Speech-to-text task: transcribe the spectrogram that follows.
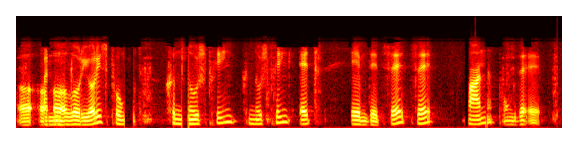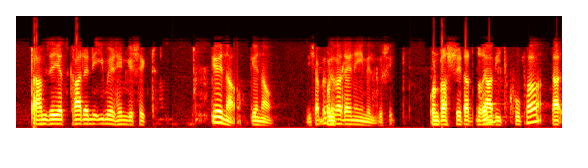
Lorioris.knuspring, knuspring at mdccman.de. Da haben Sie jetzt gerade eine E-Mail hingeschickt. Genau, genau. Ich habe Und- gerade eine E-Mail geschickt. Und was steht da drin? David Cooper, da,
